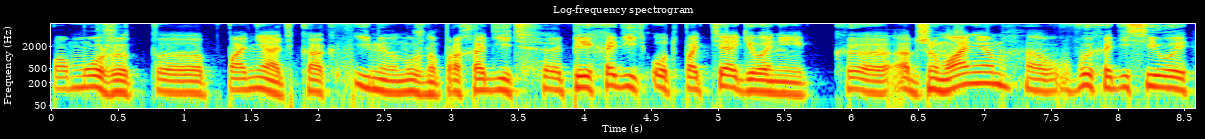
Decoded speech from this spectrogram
поможет э, понять, как именно нужно проходить, э, переходить от подтягиваний к отжиманиям э, в выходе силой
